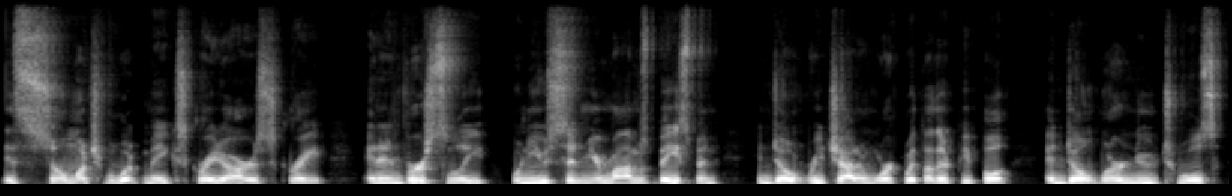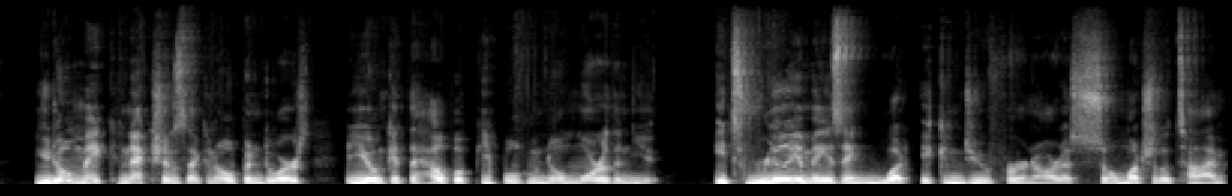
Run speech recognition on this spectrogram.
is so much of what makes great artists great. And inversely, when you sit in your mom's basement and don't reach out and work with other people and don't learn new tools, you don't make connections that can open doors and you don't get the help of people who know more than you. It's really amazing what it can do for an artist so much of the time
